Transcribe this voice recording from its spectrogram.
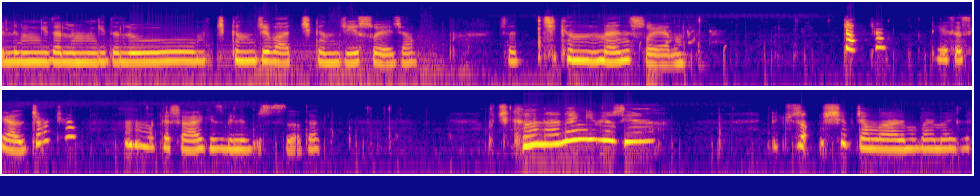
Gidelim gidelim gidelim. Çıkıncı var çıkıncıyı soyacağım. İşte chicken man'i soyalım. Çap çap diye ses geldi. Çap çap. Arkadaşlar herkes bilir bu sesi zaten. Bu çıkını nereden giriyoruz ya? 360 yapacağım galiba ben böyle.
